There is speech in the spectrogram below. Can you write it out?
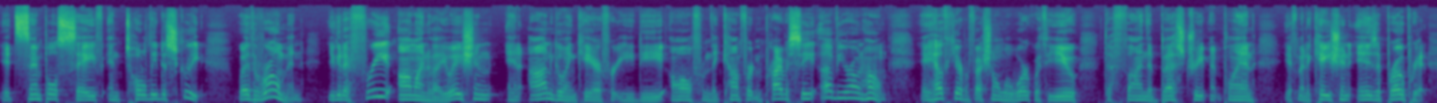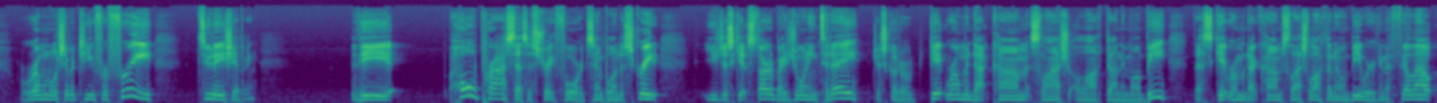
It's simple, safe, and totally discreet. With Roman, you get a free online evaluation and ongoing care for ED, all from the comfort and privacy of your own home. A healthcare professional will work with you to find the best treatment plan if medication is appropriate. Roman will ship it to you for free two day shipping. The whole process is straightforward, simple, and discreet. You just get started by joining today. Just go to getroman.com slash lockedonmlb. That's getroman.com slash lockedonmlb where you're going to fill out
